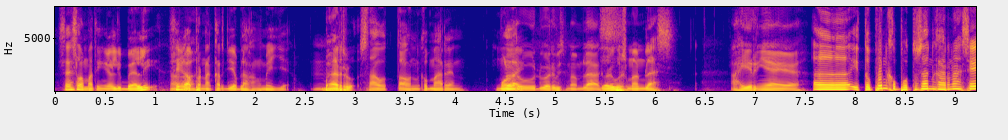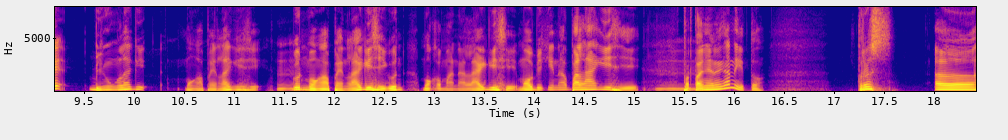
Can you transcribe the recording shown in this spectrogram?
saya selama tinggal di Bali saya nggak Ah. pernah kerja belakang meja. Hmm. baru tahun tahun kemarin mulai. Baru 2019 2019 akhirnya ya? Eh itu pun keputusan karena saya bingung lagi mau ngapain lagi sih? Mm-mm. Gun mau ngapain lagi sih Gun? Mau ke mana lagi sih? Mau bikin apa lagi sih? Mm-mm. pertanyaannya kan itu. Terus eh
